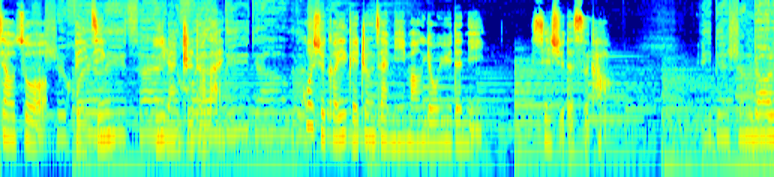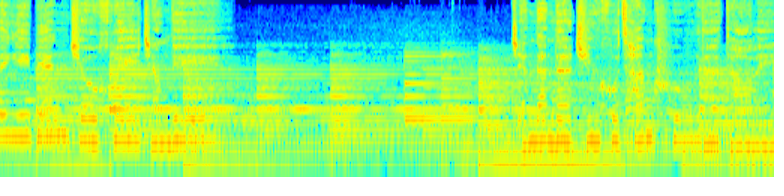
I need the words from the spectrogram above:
叫做北京依然值得来，或许可以给正在迷茫犹豫的你些许的思考。一边升高，另一边就会降低。简单的近乎残酷的道理。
